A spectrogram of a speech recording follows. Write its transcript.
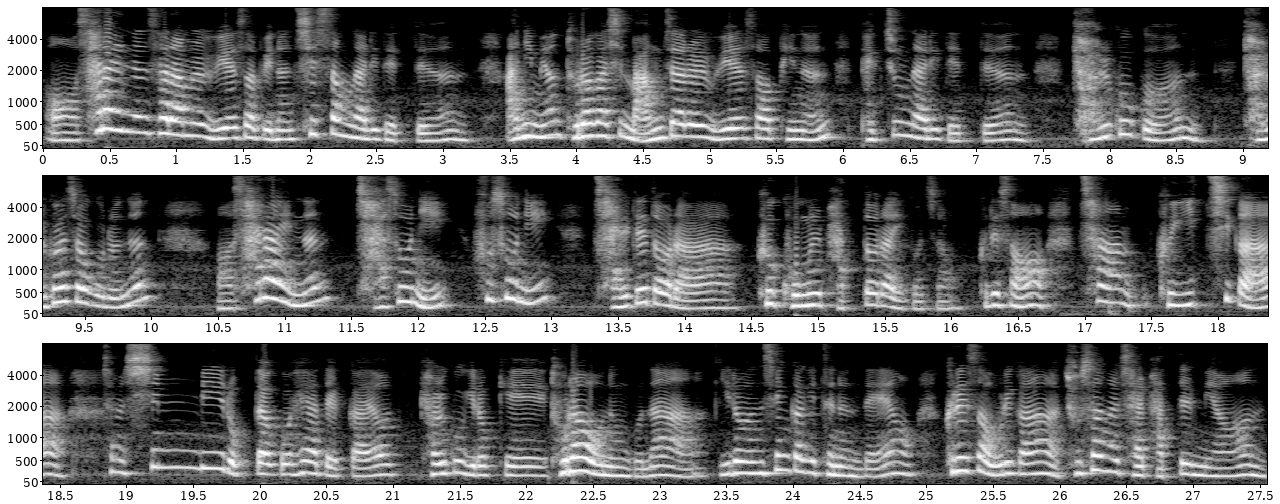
어, 살아있는 사람을 위해서 비는 칠성날이 됐든 아니면 돌아가신 망자를 위해서 비는 백중날이 됐든 결국은 결과적으로는 어, 살아있는 자손이 후손이 잘 되더라. 그 공을 받더라 이거죠. 그래서 참 그 이치가 참 신비롭다고 해야 될까요? 결국 이렇게 돌아오는구나. 이런 생각이 드는데요. 그래서 우리가 조상을 잘 받들면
